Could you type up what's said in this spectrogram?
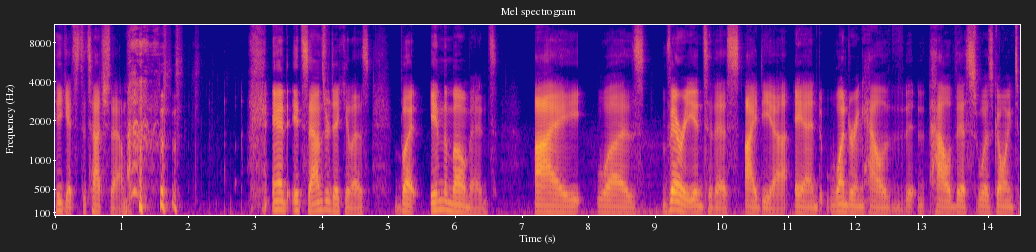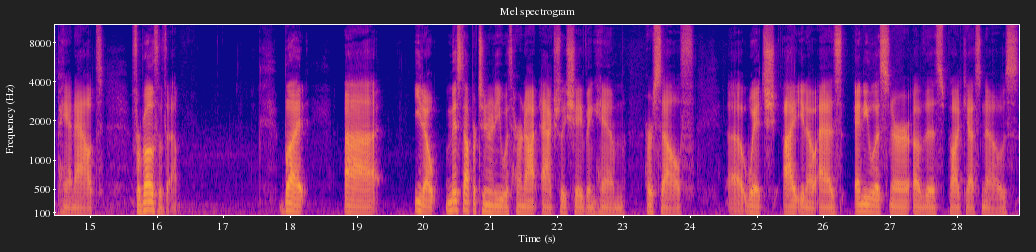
he gets to touch them. and it sounds ridiculous, but in the moment, I was very into this idea and wondering how th- how this was going to pan out for both of them. But uh, you know, missed opportunity with her not actually shaving him herself, uh, which I, you know, as any listener of this podcast knows,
